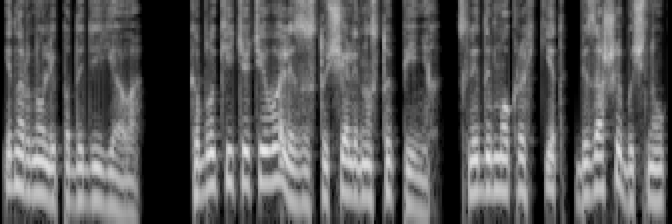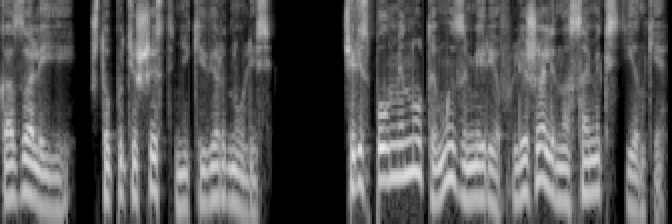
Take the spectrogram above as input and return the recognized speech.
и нырнули под одеяло. Каблуки тети Вали застучали на ступенях. Следы мокрых кед безошибочно указали ей, что путешественники вернулись. Через полминуты мы, замерев, лежали носами к стенке,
